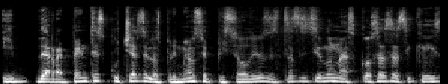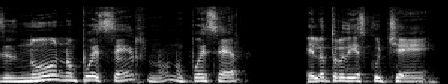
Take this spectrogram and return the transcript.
y de repente escuchas de los primeros episodios, estás diciendo unas cosas así que dices, no, no puede ser, no, no puede ser. El otro día escuché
